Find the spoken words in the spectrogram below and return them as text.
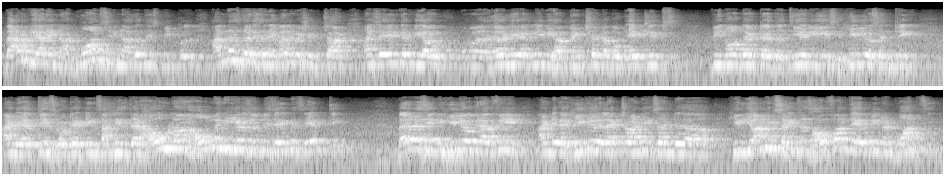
where we are in advance in other these people, unless there is an evaluation chart and saying that we have, uh, earlierly we have mentioned about eclipse, we know that uh, the theory is heliocentric and earth is rotating, sun is there. How long, how many years will be saying the same thing? Whereas in heliography and uh, helioelectronics and uh, helionic sciences, how far they have been advancing.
